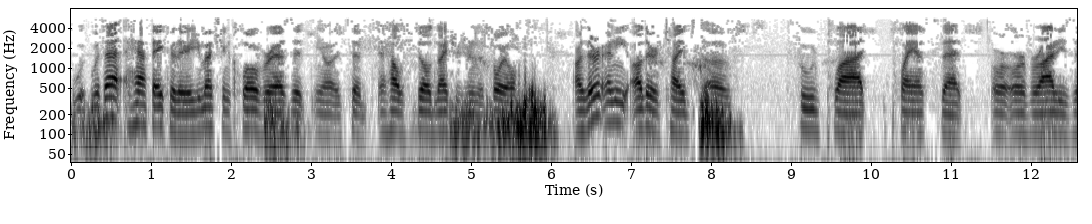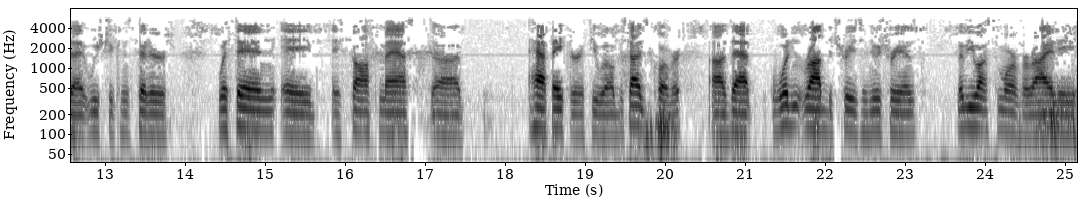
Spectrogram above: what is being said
with that half acre there, you mentioned clover as it you know it's a, it helps build nitrogen in the soil. Are there any other types of food plot plants that or, or varieties that we should consider within a a soft mast uh, half acre, if you will, besides clover, uh, that wouldn't rob the trees of nutrients. Maybe you want some more variety,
